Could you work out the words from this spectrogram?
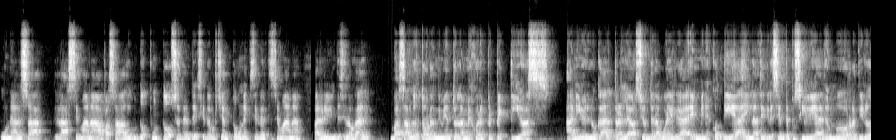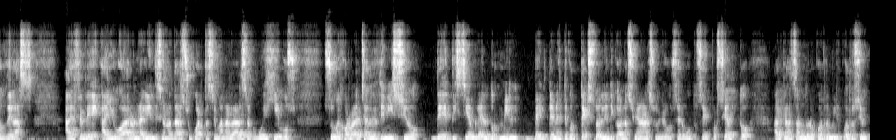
un alza la semana pasada de un 2.77%, una excelente semana para el índice local, basando estos rendimientos en las mejores perspectivas a nivel local tras la evasión de la huelga en Mina Escondida y las decrecientes posibilidades de un nuevo retiro de las AFP ayudaron al índice a notar su cuarta semana al alza, como dijimos, su mejor racha desde inicio de diciembre del 2020. En este contexto, el indicador nacional subió un 0.6%, alcanzando los 4.401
